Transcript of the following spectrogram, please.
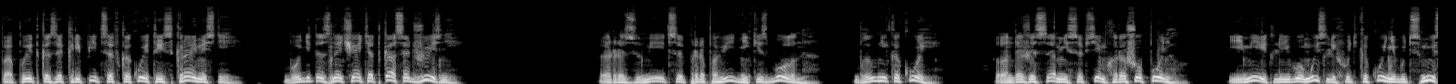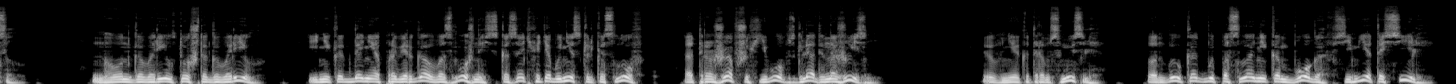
Попытка закрепиться в какой-то из крайностей будет означать отказ от жизни. Разумеется, проповедник из Болона был никакой. Он даже сам не совсем хорошо понял, имеют ли его мысли хоть какой-нибудь смысл. Но он говорил то, что говорил, и никогда не опровергал возможность сказать хотя бы несколько слов, отражавших его взгляды на жизнь. В некотором смысле он был как бы посланником Бога в семье Тассили.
